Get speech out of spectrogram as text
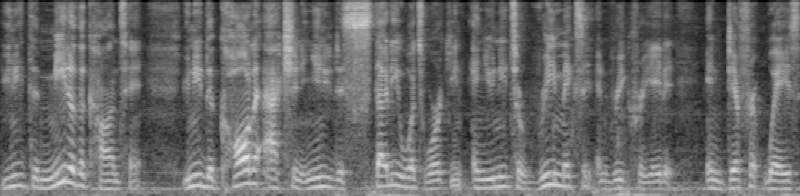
You need the meat of the content. You need the call to action and you need to study what's working and you need to remix it and recreate it in different ways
